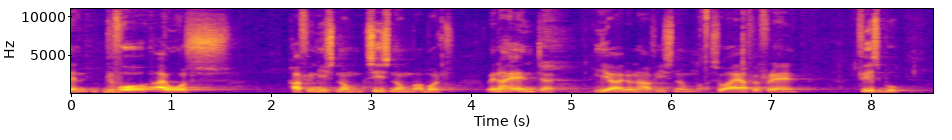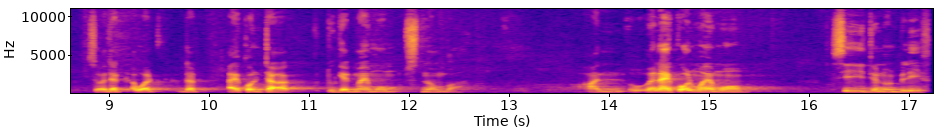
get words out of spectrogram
then before I was having his number, his number, but when I entered here, I don't have his number. So I have a friend, Facebook, so that what that I contact to get my mom's number. And when I call my mom, she did not believe.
